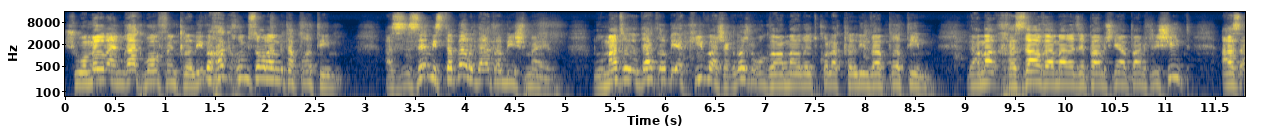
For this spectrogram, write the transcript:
שהוא אומר להם רק באופן כללי, ואחר כך הוא ימסור להם את הפרטים. אז זה מסתבר לדעת רבי ישמעאל. לעומת זאת, לדעת רבי עקיבא, שהקדוש ברוך הוא כבר אמר לו את כל הכללים והפרטים, ואמר, חזר ואמר את זה פעם שנייה ופעם שלישית, אז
